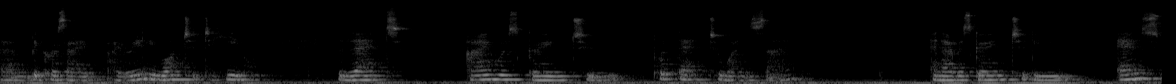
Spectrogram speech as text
um, because I, I really wanted to heal, that I was going to put that to one side and I was going to be as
